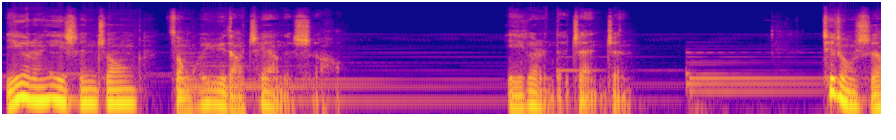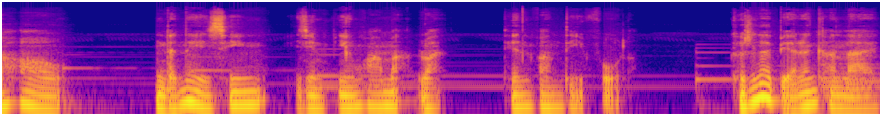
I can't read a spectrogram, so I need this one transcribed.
一个人一生中总会遇到这样的时候，一个人的战争。这种时候，你的内心已经兵荒马乱，天翻地覆了。可是，在别人看来，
